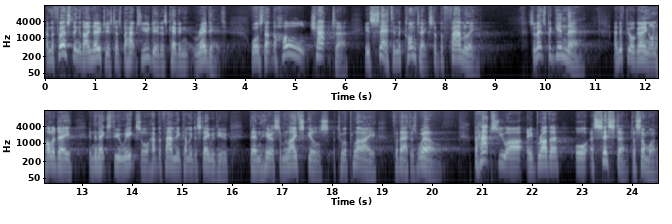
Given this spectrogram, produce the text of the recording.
And the first thing that I noticed, as perhaps you did as Kevin read it, was that the whole chapter is set in the context of the family. So let's begin there. And if you're going on holiday in the next few weeks or have the family coming to stay with you, then here are some life skills to apply for that as well. Perhaps you are a brother or a sister to someone.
